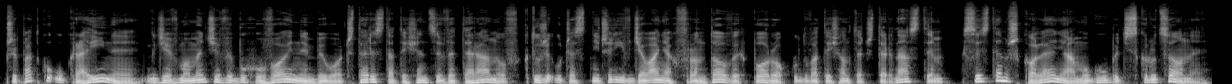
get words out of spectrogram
W przypadku Ukrainy, gdzie w momencie wybuchu wojny było 400 tysięcy weteranów, którzy uczestniczyli w działaniach frontowych po roku 2014, system szkolenia mógł być skrócony,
